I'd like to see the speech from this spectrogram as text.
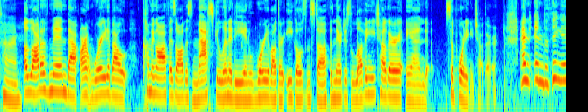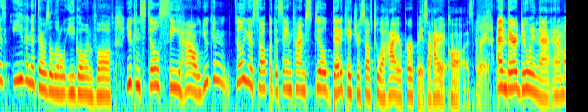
a lot of men that aren't worried about coming off as all this masculinity and worried about their egos and stuff and they're just loving each other and supporting each other. And and the thing is, even if there was a little ego involved, you can still see how you can fill yourself, but at the same time still dedicate yourself to a higher purpose, a higher Right. cause. Right. And they're doing that, and I'm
